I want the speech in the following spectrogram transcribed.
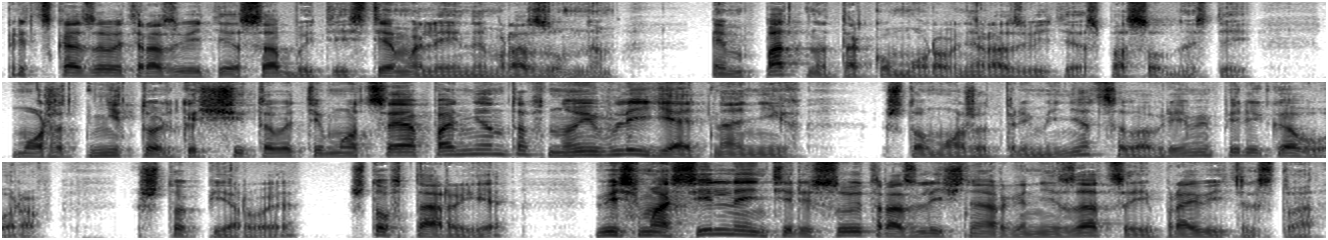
предсказывать развитие событий с тем или иным разумным. Эмпат на таком уровне развития способностей может не только считывать эмоции оппонентов, но и влиять на них, что может применяться во время переговоров, что первое, что вторые, весьма сильно интересуют различные организации и правительства.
